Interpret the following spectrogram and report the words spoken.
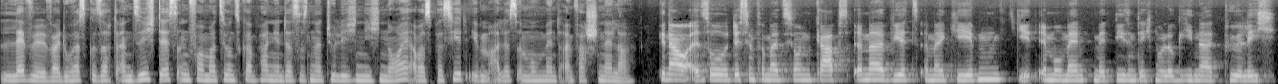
Level? Weil du hast gesagt, an sich Desinformationskampagnen, das ist natürlich nicht neu, aber es passiert eben alles im Moment einfach schneller. Genau, also Desinformation gab es immer, wird es immer geben, geht im Moment mit diesen Technologien natürlich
